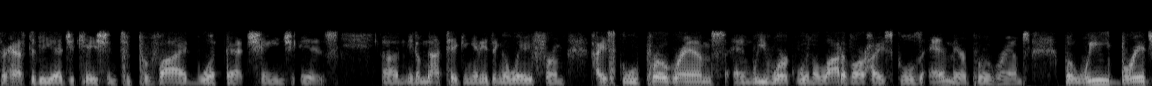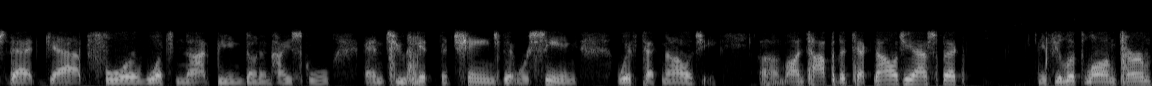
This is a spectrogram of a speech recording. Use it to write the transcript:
there has to be education to provide what that change is. Um, you know, not taking anything away from high school programs, and we work with a lot of our high schools and their programs, but we bridge that gap for what's not being done in high school and to hit the change that we're seeing with technology. Um, on top of the technology aspect, if you look long term,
